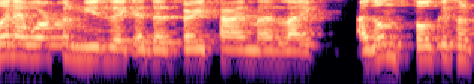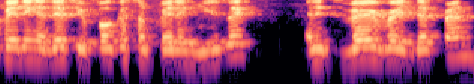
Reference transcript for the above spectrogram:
when I work on music at that very time, and like I don't focus on creating a disc, you focus on creating music, and it's very very different.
